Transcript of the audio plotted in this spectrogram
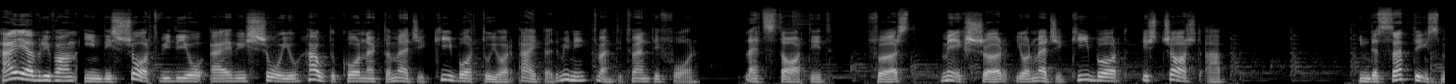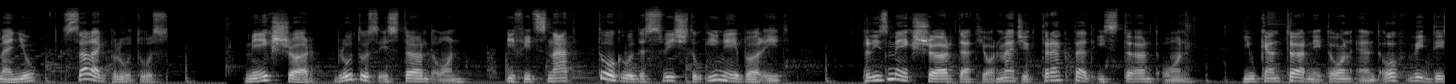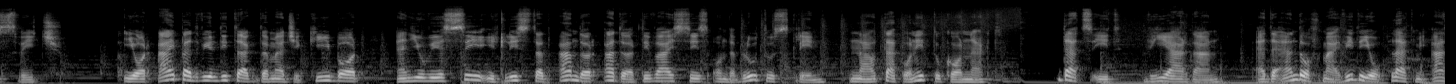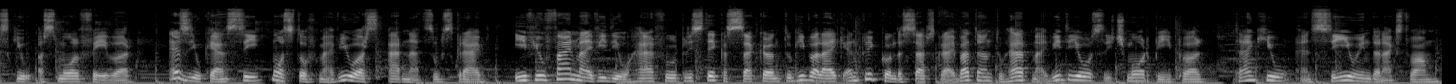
Hi everyone, in this short video I will show you how to connect a Magic Keyboard to your iPad mini 2024. Let's start it. First, make sure your Magic Keyboard is charged up. In the settings menu, select Bluetooth. Make sure Bluetooth is turned on. If it's not, toggle the switch to enable it. Please make sure that your Magic Trackpad is turned on. You can turn it on and off with this switch. Your iPad will detect the Magic Keyboard and you will see it listed under other devices on the Bluetooth screen. Now tap on it to connect. That's it, we are done. At the end of my video, let me ask you a small favor. As you can see, most of my viewers are not subscribed. If you find my video helpful, please take a second to give a like and click on the subscribe button to help my videos reach more people. Thank you and see you in the next one.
